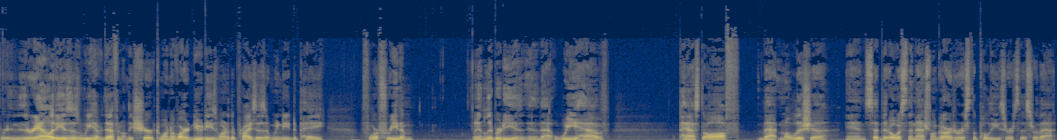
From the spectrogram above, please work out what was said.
the reality is, is we have definitely shirked one of our duties, one of the prices that we need to pay for freedom and liberty, in that we have passed off that militia and said that, oh, it's the National Guard or it's the police or it's this or that.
